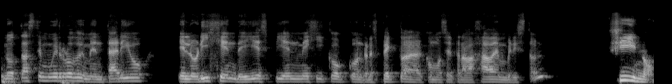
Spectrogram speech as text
¿notaste muy rudimentario el origen de ESPN México con respecto a cómo se trabajaba en Bristol? Sí, no.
